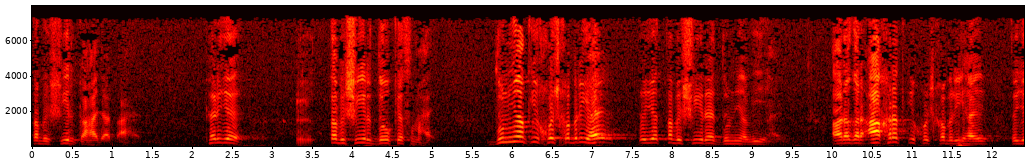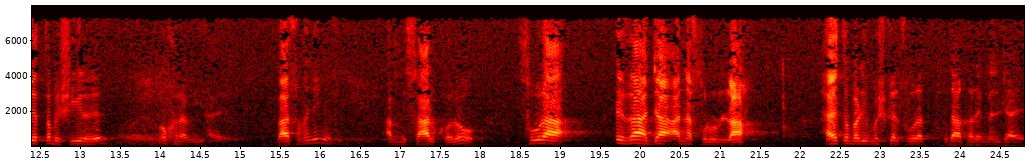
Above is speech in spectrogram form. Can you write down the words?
تبشیر کہا جاتا ہے۔ پھر یہ تبشیر دو قسم ہے۔ دنیا کی خوشخبری ہے تو یہ تبشیر دنیاوی ہے۔ اور اگر آخرت کی خوشخبری ہے تو یہ تبشیر ہے اخروی ہے۔ بات سمجھے اب مثال کھولو، سورہ اذا جا نصر اللہ۔ ہے تو بڑی مشکل صورت خدا کرے مل جائے۔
